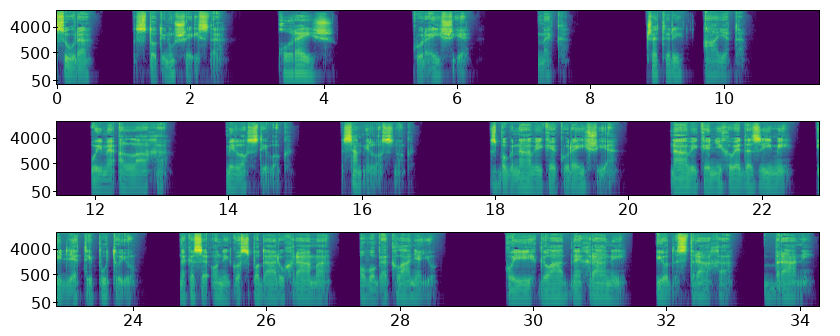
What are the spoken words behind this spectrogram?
Sura 106. Kurejš Kurejš je Mek Četiri ajeta U ime Allaha Milostivog Samilosnog Zbog navike Kurejšija Navike njihove da zimi i ljeti putuju Neka se oni gospodaru hrama ovoga klanjaju koji ih gladne hrani i od straha brani.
